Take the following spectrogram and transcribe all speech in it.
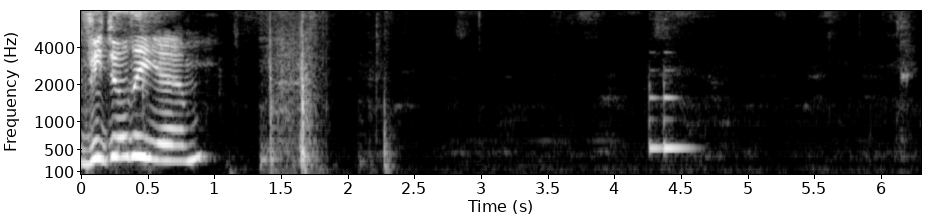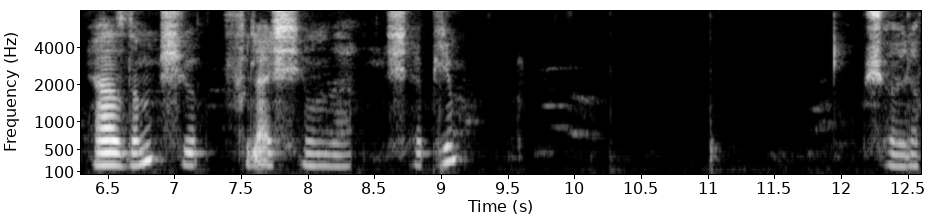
Videodayım. Yazdım. Şu flash'ımı da şey yapayım. Şöyle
